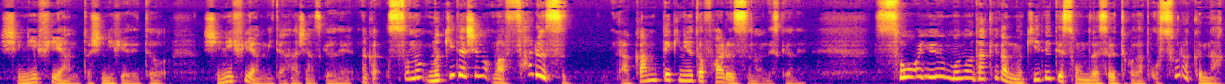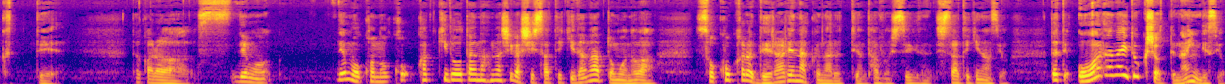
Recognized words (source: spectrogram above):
シニフィアンとシニフィアで言うとシニフィアンみたいな話なんですけどね。なんかそのむき出しの、まあ、ファルス羅漢的に言うとファルスなんですけどね。そういうものだけがむき出て存在するってことだとおそらくなくって。だからでもでもこの骨格機動隊の話が示唆的だなと思うのはそこから出られなくなるっていうのは多分示唆的なんですよ。だって終わらない読書ってないんですよ。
